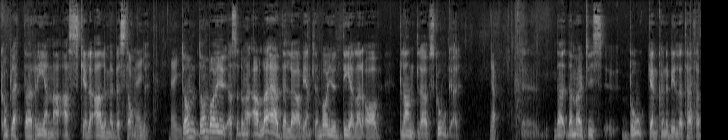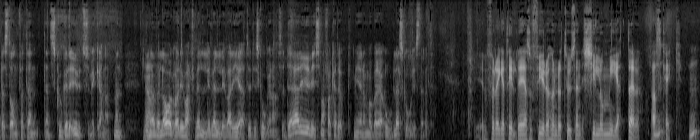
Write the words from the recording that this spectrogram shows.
kompletta rena ask eller almebestånd. Nej, nej. De, de var ju, alltså de här alla ädellöv egentligen var ju delar av blandlövskogar. Ja. Eh, där, där möjligtvis boken kunde bilda tätarbestånd för att den, den skuggade ut så mycket annat. Men, ja. men överlag har det varit väldigt, väldigt varierat ute i skogarna. Så där är ju vi som har fuckat upp genom att börja odla skog istället. Eh, för att lägga till, det är alltså 400 000 kilometer askhäck. Mm. Mm.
